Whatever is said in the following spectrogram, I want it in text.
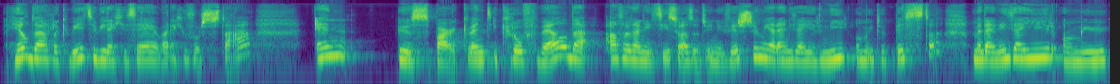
heel duidelijk weten wie dat je zei, waar je voor staat. En je spark. Want ik geloof wel dat als er dan iets is zoals het universum, ja, dan is dat hier niet om u te pesten, maar dan is dat hier om u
